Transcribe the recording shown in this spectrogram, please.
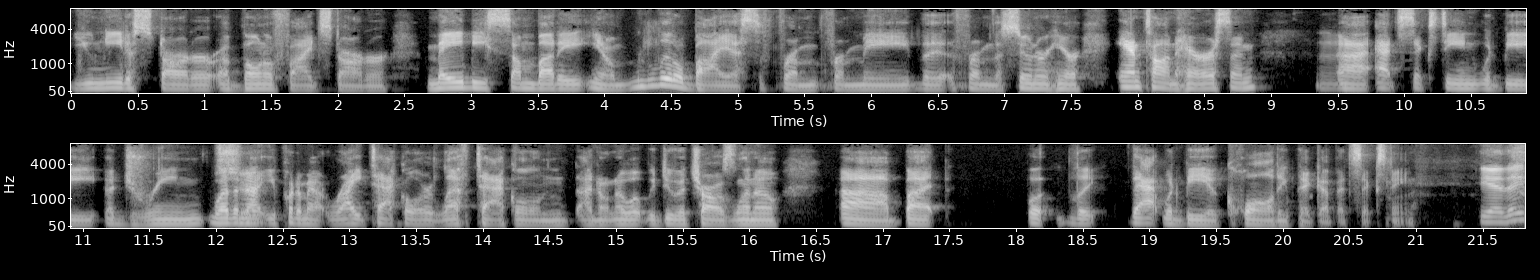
You need a starter, a bona fide starter, maybe somebody, you know, little bias from from me, the from the sooner here. Anton Harrison Mm. uh, at 16 would be a dream, whether Sure. or not you put him at right tackle or left tackle. And I don't know what we do with Charles Leno. Uh, but like that would be a quality pickup at 16. Yeah, they.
